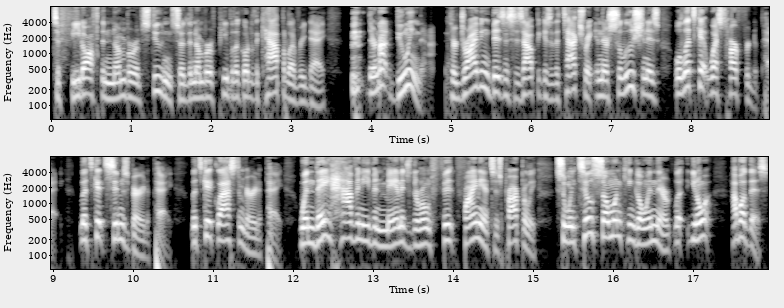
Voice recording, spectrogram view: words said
to feed off the number of students or the number of people that go to the Capitol every day, they're not doing that. They're driving businesses out because of the tax rate. And their solution is, well, let's get West Hartford to pay. Let's get Simsbury to pay. Let's get Glastonbury to pay when they haven't even managed their own finances properly. So until someone can go in there, you know what? How about this?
